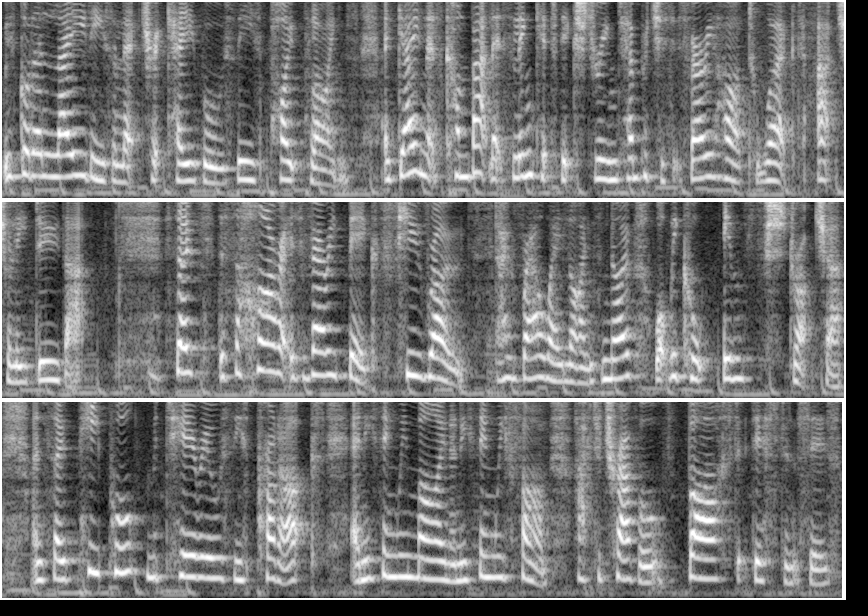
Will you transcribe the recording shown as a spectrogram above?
We've got to lay these electric cables, these pipelines. Again, let's come back, let's link it to the extreme temperatures. It's very hard to work to actually do that. So the Sahara is very big, few roads, no railway lines, no what we call infrastructure. And so people, materials, these products, anything we mine, anything we farm, have to travel vast distances.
